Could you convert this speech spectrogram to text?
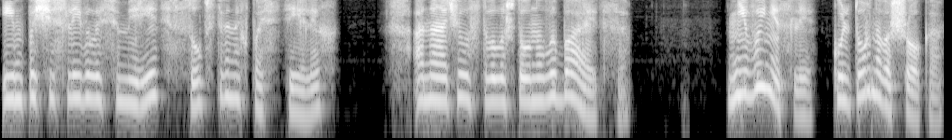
Им посчастливилось умереть в собственных постелях. Она чувствовала, что он улыбается. Не вынесли культурного шока.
